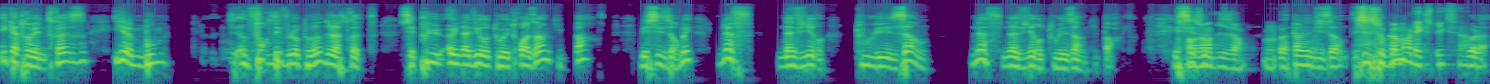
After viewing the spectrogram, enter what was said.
et 93, il y a un boom un fort développement de la traite. C'est plus un navire tous les trois ans qui part, mais c'est désormais neuf navires tous les ans. Neuf navires tous les ans qui partent. Et pendant dix ans. Mm. pendant dix ans. ce Comment on l'explique ça? Voilà,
